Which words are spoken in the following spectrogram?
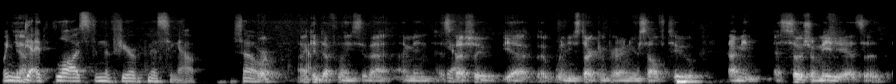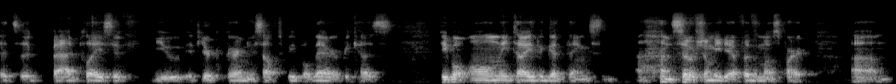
when you yeah. get lost in the fear of missing out so sure. i yeah. can definitely see that i mean especially yeah. yeah. when you start comparing yourself to i mean social media is a it's a bad place if you if you're comparing yourself to people there because people only tell you the good things on social media for the most part um,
